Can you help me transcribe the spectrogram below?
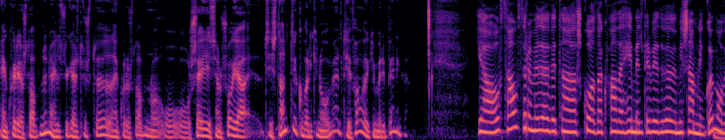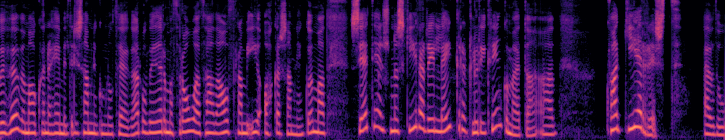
einhverja stofnun, helsugæslu stöð eða einhverja stofnun og, og, og segi sem svo, já, þið standi ykkur bara ekki nógu vel, þið fáið ekki meiri peninga. Já, þá þurfum við auðvitað að skoða hvaða heimildir við höfum í samningum og við höfum ákveðnar heimildir í samningum nú þegar og við erum að þróa það áfram í okkar samningum að setja einn svona skýrari leikreglur í kringum þetta að hvað gerist ef þú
